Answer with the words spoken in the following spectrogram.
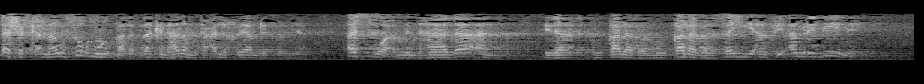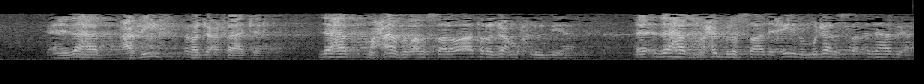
لا شك أنه سوء منقلب لكن هذا متعلق بأمر الدنيا. أسوأ من هذا أن إذا انقلب منقلبا سيئا في أمر دينه. يعني ذهب عفيف رجع فاجر ذهب محافظ على الصلوات رجع مخل بها ذهب محب للصالحين ومجال الصالحين ذهب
